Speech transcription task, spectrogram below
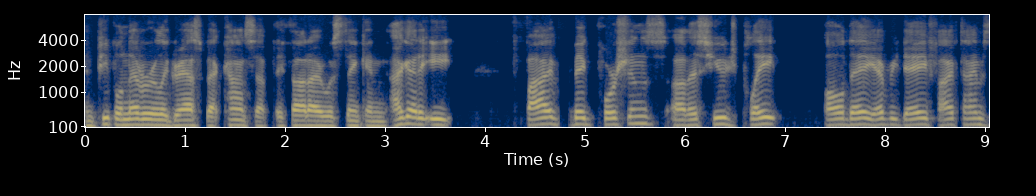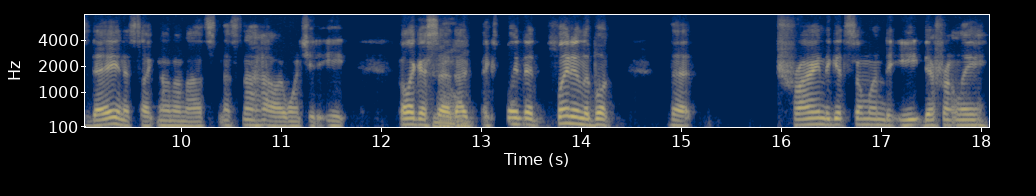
And people never really grasped that concept. They thought I was thinking, I got to eat five big portions of this huge plate all day, every day, five times a day. And it's like, no, no, no, that's, that's not how I want you to eat. But like I said, no. I explained it, explained in the book that trying to get someone to eat differently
